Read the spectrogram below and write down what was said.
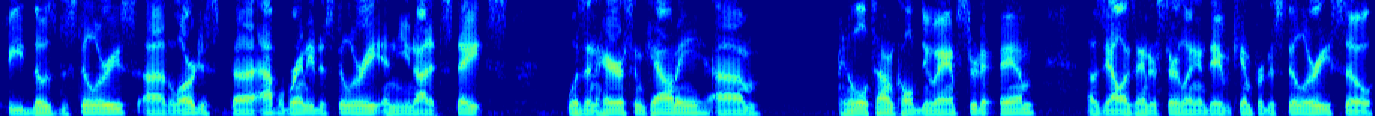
feed those distilleries. Uh, the largest uh, apple brandy distillery in the United States was in Harrison County, um, in a little town called New Amsterdam. That was the Alexander Sterling and David Kemper distillery. So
